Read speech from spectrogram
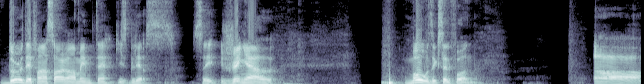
Deux défenseurs en même temps qui se blessent. C'est génial. Maudit que c'est le fun. Ah,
